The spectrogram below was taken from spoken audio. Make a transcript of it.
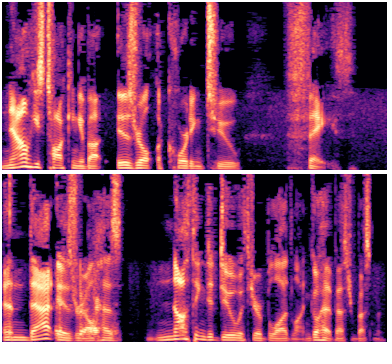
now he's talking about Israel according to faith. And that Israel has nothing to do with your bloodline. Go ahead, Pastor Bussman.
